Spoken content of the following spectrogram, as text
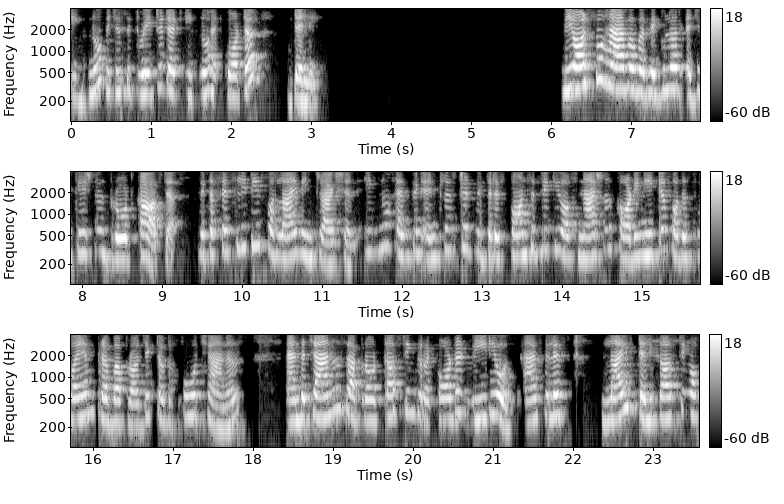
IGNOU, which is situated at IGNOU headquarters Delhi. We also have our regular educational broadcast with a facility for live interaction. IGNOU has been entrusted with the responsibility of national coordinator for the Swayam Prabha project of the four channels. And the channels are broadcasting the recorded videos as well as live telecasting of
